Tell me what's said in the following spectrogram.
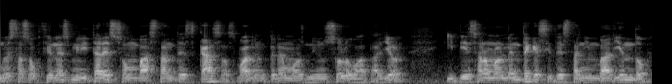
nuestras opciones militares son bastante escasas, ¿vale? No tenemos ni un solo batallón y piensa normalmente que si te están invadiendo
